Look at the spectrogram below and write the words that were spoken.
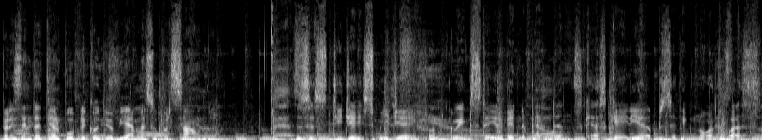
Presentati al pubblico di OBM Super Sound. This is DJ Smee from the great state of Independence, Cascadia, Pacific Northwest,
